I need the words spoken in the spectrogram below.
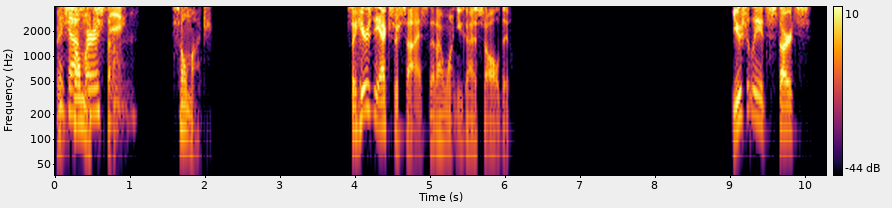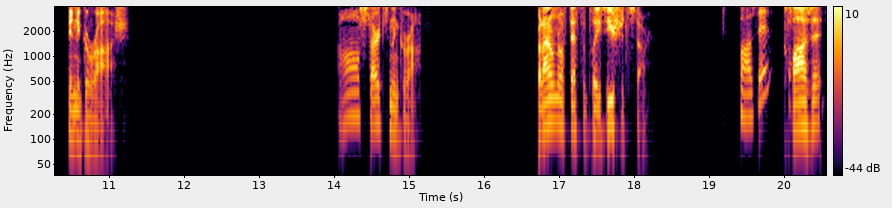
They so much stuff. so much. So here's the exercise that i want you guys to all do usually it starts in the garage all starts in the garage but i don't know if that's the place you should start Closet. closet.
